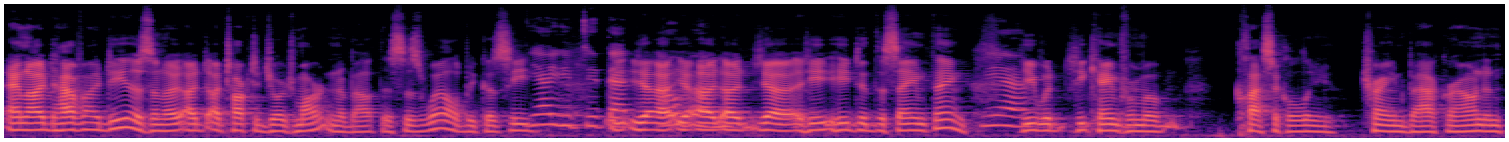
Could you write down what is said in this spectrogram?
and I'd have ideas, and I, I, I talked to George Martin about this as well because he Yeah, you did that. yeah yeah I, I, yeah he he did the same thing. Yeah. he would he came from a classically trained background, and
